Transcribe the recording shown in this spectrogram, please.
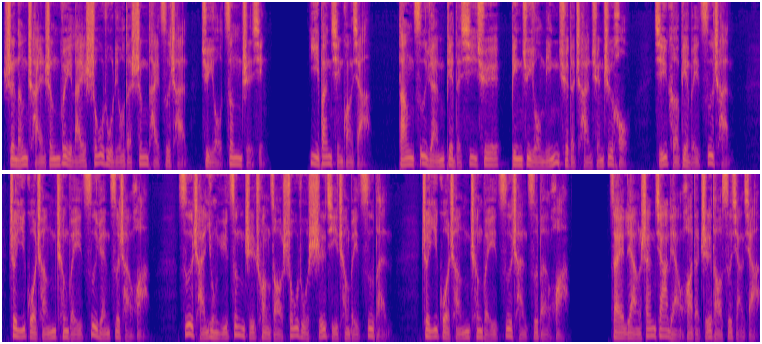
是能产生未来收入流的生态资产，具有增值性。一般情况下，当资源变得稀缺并具有明确的产权之后，即可变为资产。这一过程称为资源资产化。资产用于增值创造收入时即成为资本。这一过程称为资产资本化，在两山加两化的指导思想下，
